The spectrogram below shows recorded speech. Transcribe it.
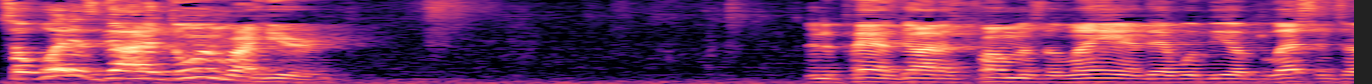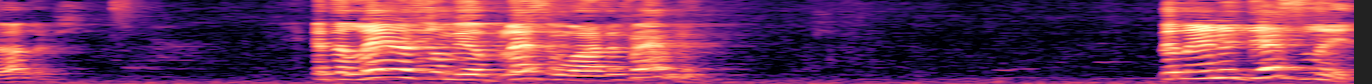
So what is God doing right here? In the past, God has promised a land that would be a blessing to others. If the land is going to be a blessing, why is it famine? The land is desolate.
